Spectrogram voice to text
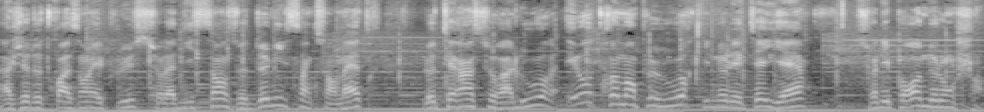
âgés de 3 ans et plus sur la distance de 2500 mètres. Le terrain sera lourd et autrement plus lourd qu'il ne l'était hier sur l'hipporome de Longchamp.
